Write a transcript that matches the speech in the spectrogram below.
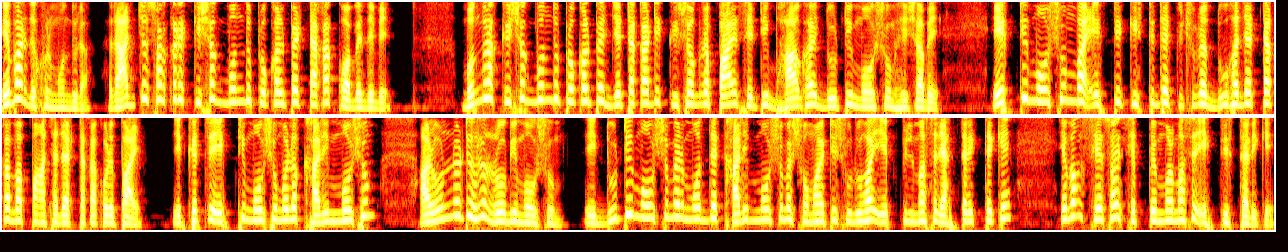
এবার দেখুন বন্ধুরা, রাজ্য সরকারের কৃষক বন্ধু প্রকল্পের টাকা কবে দেবে? বন্ধুরা, কৃষক বন্ধু প্রকল্পের যে টাকাটি কৃষকরা পায় সেটি ভাগ হয় দুটি মৌসুম হিসাবে। একটি মৌসুম বা একটি কিস্তিতে কৃষকরা দু হাজার টাকা বা পাঁচ হাজার টাকা করে পায়। এক্ষেত্রে একটি মৌসুম হলো খারিফ মৌসুম আর অন্যটি হলো রবি মৌসুম। এই দুটি মৌসুমের মধ্যে খারিফ মৌসুমের সময়টি শুরু হয় এপ্রিল মাসের এক তারিখ থেকে এবং শেষ হয় সেপ্টেম্বর মাসের একত্রিশ তারিখে।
